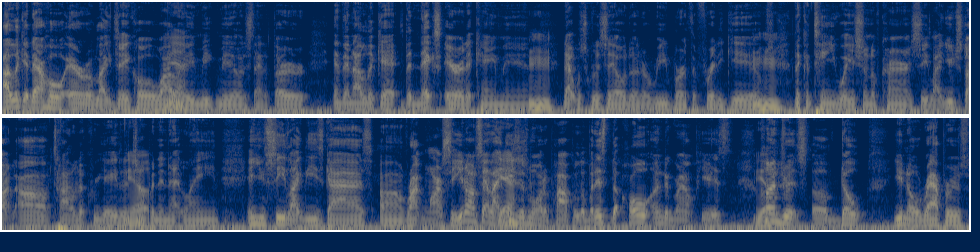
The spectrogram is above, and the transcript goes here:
I look at that whole era of like J. Cole, Wale, Yeah. Meek Mill, this, and the third. And then I look at the next era that came in. Mhm. That was Griselda, the rebirth of Freddie Gibbs, Mhm. the continuation of Curren$y. Like you start uh, Tyler the Creator Yep. jumping in that lane, and you see like these guys, uh, Rock Marcy. You know what I'm saying? Like Yeah. these just more the popular, but it's the whole underground period. It's Yep. hundreds of dope, you know, rappers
